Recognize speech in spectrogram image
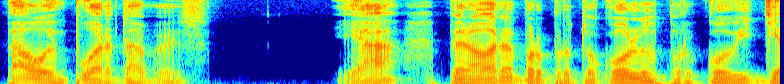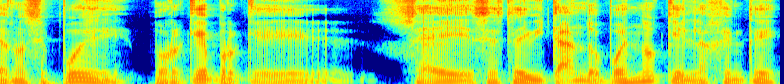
pago en puerta, pues. ¿Ya? Pero ahora por protocolos, por COVID, ya no se puede. ¿Por qué? Porque se, está evitando, pues, ¿no? Que la gente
